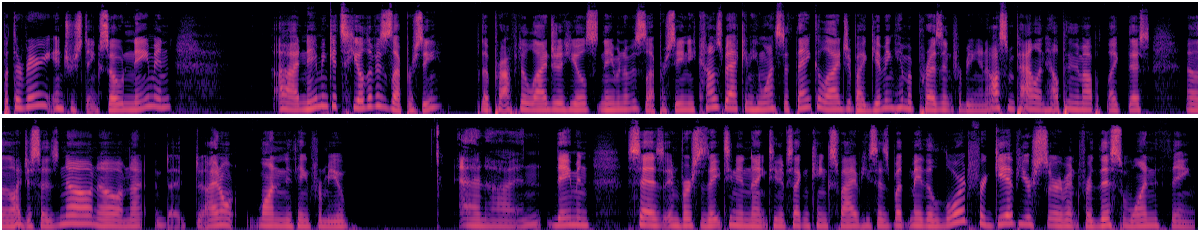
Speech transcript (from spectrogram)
but they're very interesting. So Naaman, uh, Naaman gets healed of his leprosy. The prophet Elijah heals Naaman of his leprosy, and he comes back and he wants to thank Elijah by giving him a present for being an awesome pal and helping them out like this. And Elijah says, "No, no, I'm not. I don't want anything from you." And, uh, and Naaman says in verses 18 and 19 of 2 Kings 5, he says, But may the Lord forgive your servant for this one thing.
